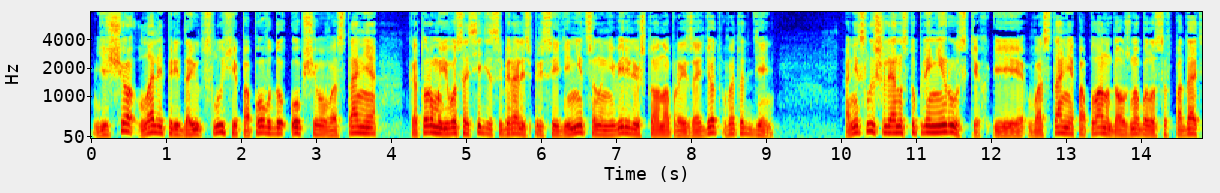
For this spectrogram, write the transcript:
Еще Лали передают слухи по поводу общего восстания, к которому его соседи собирались присоединиться, но не верили, что оно произойдет в этот день. Они слышали о наступлении русских, и восстание по плану должно было совпадать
